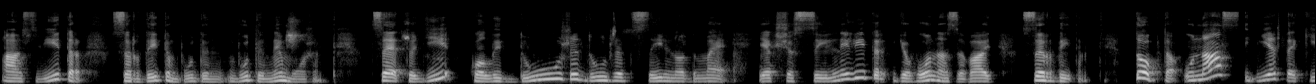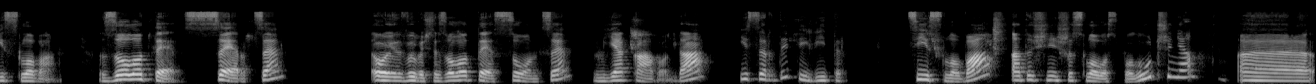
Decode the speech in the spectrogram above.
А вітер сердитим буде, бути не може. Це тоді, коли дуже-дуже сильно дме. Якщо сильний вітер, його називають сердитим. Тобто у нас є такі слова: золоте серце, ой, вибачте, золоте сонце, м'яка вода і сердитий вітер. Ці слова, а точніше слово сполучення, е,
